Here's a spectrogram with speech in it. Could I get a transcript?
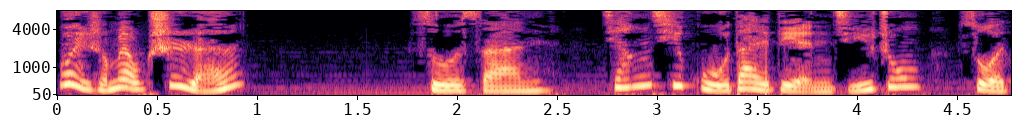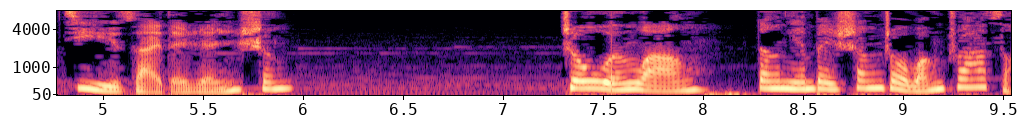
为什么要吃人？”苏三。讲起古代典籍中所记载的人生。周文王当年被商纣王抓走，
